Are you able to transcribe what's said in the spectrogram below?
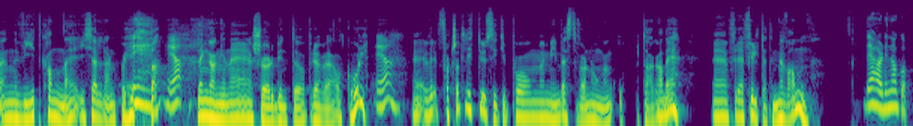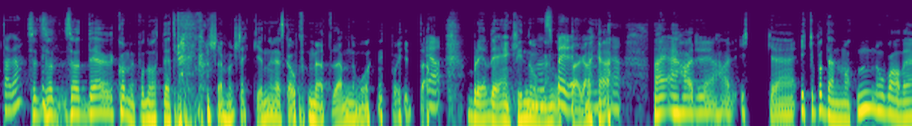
en hvit kanne i kjelleren på hytta. ja. Den gangen jeg sjøl begynte å prøve alkohol. ja. Jeg er fortsatt litt usikker på om min bestefar noen gang oppdaga det. eh, For jeg fylte etter med vann. Det har de nok oppdaga. Så, så, så det kommer jeg på nå at det tror jeg kanskje jeg må sjekke når jeg skal opp og møte dem nå på hytta. Ja. Ble det egentlig noen Må gang oppdaga? Ja. ja. Nei, jeg har, jeg har ikke, ikke på den måten. Var det,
